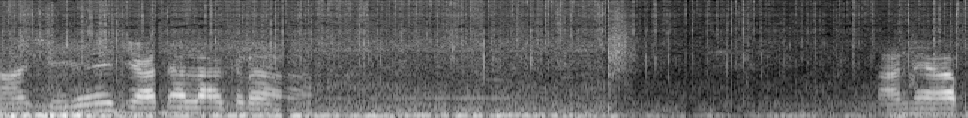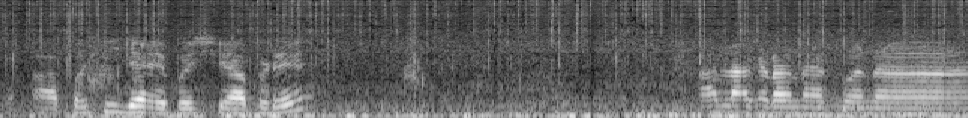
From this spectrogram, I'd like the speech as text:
આ છે જાડા લાકડા આને આ પતી જાય પછી આપણે આ લાકડા નાખવાના.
